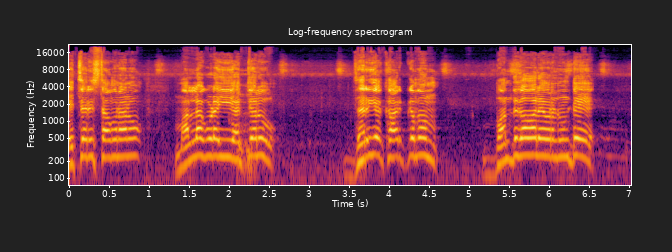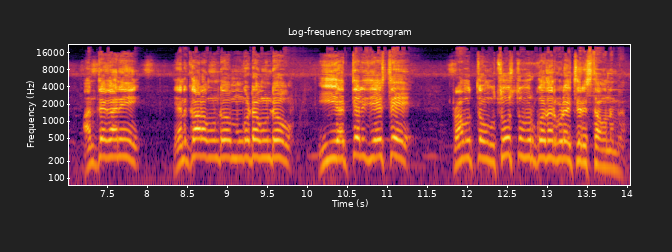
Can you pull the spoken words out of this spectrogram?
హెచ్చరిస్తా ఉన్నాను. మళ్ళా కూడా ఈ హత్యలు జరిగే కార్యక్రమం బంద్ కావాలి ఎవరైనా ఉంటే అంతేగాని వెనకాల ఉండో ముంగట ఉండో ఈ హత్యలు చేస్తే ప్రభుత్వం చూస్తూ ఊరుకోదని కూడా హెచ్చరిస్తా ఉన్నాం మేము.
